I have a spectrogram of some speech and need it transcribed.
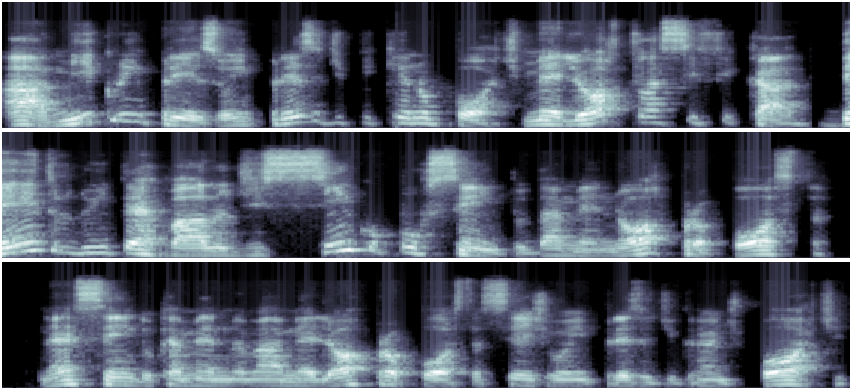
a microempresa ou empresa de pequeno porte melhor classificada dentro do intervalo de 5% da menor proposta, né, sendo que a, me a, melhor proposta seja uma empresa de grande porte,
